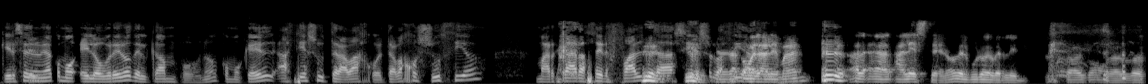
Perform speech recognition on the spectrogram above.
que él se Sí. denominaba como el obrero del campo, ¿no? Como que él hacía su trabajo, el trabajo sucio, marcar, hacer faltas y eso lo Era hacía. como el alemán al, al- al este, ¿no? Del muro de Berlín. Estaba como los dos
